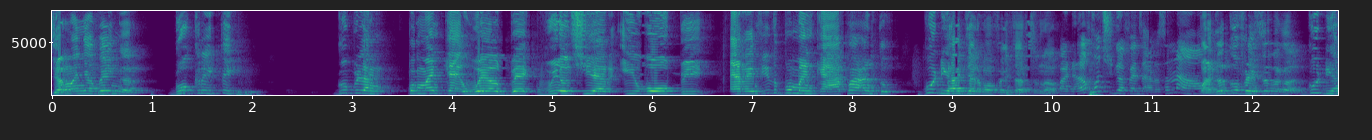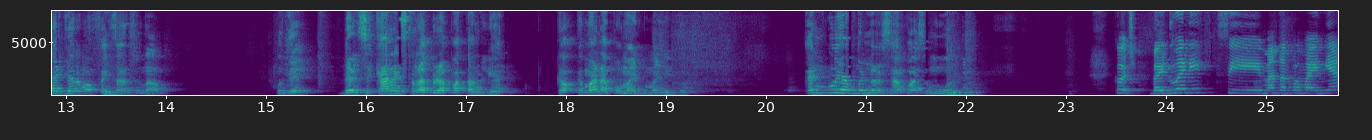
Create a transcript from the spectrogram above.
Zamannya Wenger, gue kritik. Gue bilang pemain kayak Welbeck, Wilshere, Iwobi, RMC itu pemain kayak apaan tuh? Gue dihajar sama fans Arsenal. Padahal coach juga fans Arsenal. Padahal gue fans Arsenal, gue dihajar sama fans Arsenal. Oke, dan sekarang setelah berapa tahun lihat ke- ke mana pemain-pemain itu? Kan gue yang bener sampah semua. Coach, by the way nih si mantan pemainnya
